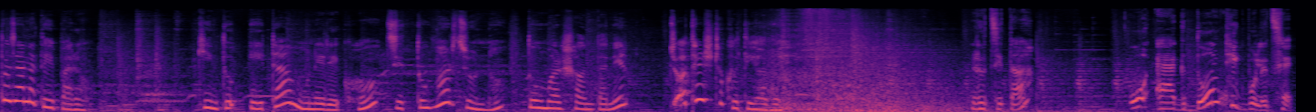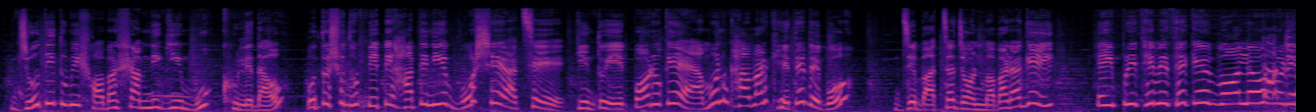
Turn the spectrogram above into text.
তো জানাতেই পারো। কিন্তু এটা মনে রেখো যে তোমার জন্য তোমার সন্তানের যথেষ্ট ক্ষতি হবে। রুচিতা ও একদম ঠিক বলেছে। যদি তুমি সবার সামনে গিয়ে মুখ খুলে দাও ও তো শুধু পেঁপে হাতে নিয়ে বসে আছে। কিন্তু এরপর ওকে এমন খাবার খেতে দেব যে বাচ্চা জন্মাবার আগেই এই পৃথিবী থেকে বলো হরি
